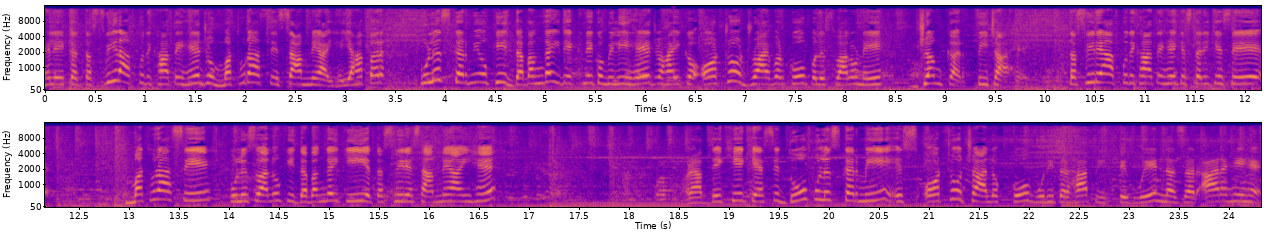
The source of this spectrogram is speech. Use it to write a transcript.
पहले एक तस्वीर आपको दिखाते हैं जो मथुरा से सामने आई है। यहाँ पर पुलिस कर्मियों की दबंगई देखने को मिली है, जहाँ एक ऑटो ड्राइवर को पुलिस वालों ने जमकर पीटा है। तस्वीरें आपको दिखाते हैं किस तरीके से मथुरा से पुलिस वालों की दबंगई की ये तस्वीरें सामने आई हैं। और आप देखिए कैसे दो पुलिसकर्मी इस ऑटो चालक को बुरी तरह पीटते हुए नज़र आ रहे हैं।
